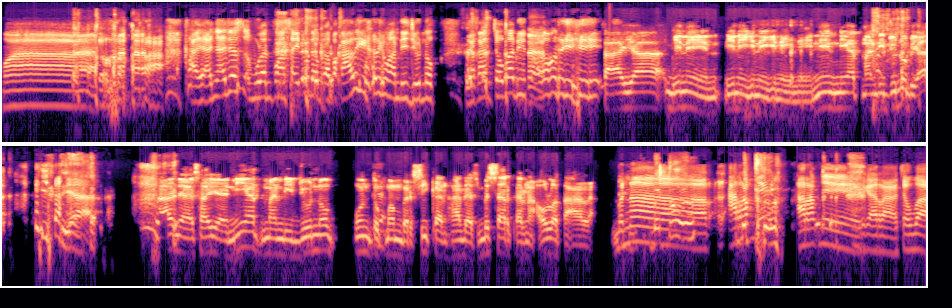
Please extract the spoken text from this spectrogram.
Wah, kayaknya aja sebulan puasa ini udah berapa kali kali mandi junub. Ya kan, coba ditolong di. Saya gini, ini gini gini gini. Ini niat mandi junub ya. Iya. Ada saya niat mandi junub untuk membersihkan hadas besar karena Allah Taala. Benar. Betul. Arabnya, Betul. Arabnya sekarang. Coba.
